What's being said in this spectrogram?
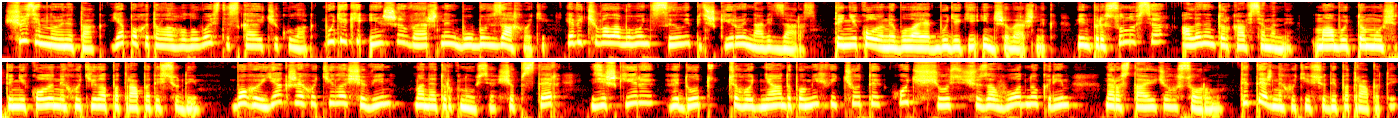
Що зі мною не так? Я похитала головою, стискаючи кулак. Будь-який інший вершник був би в захваті. Я відчувала вогонь сили під шкірою навіть зараз. Ти ніколи не була як будь-який інший вершник. Він присунувся, але не торкався мене. Мабуть, тому що ти ніколи не хотіла потрапити сюди. Боги, як же я хотіла, щоб він мене торкнувся, щоб стер зі шкіри Гедоту цього дня допоміг відчути хоч щось, що завгодно, крім наростаючого сорому. Ти теж не хотів сюди потрапити.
